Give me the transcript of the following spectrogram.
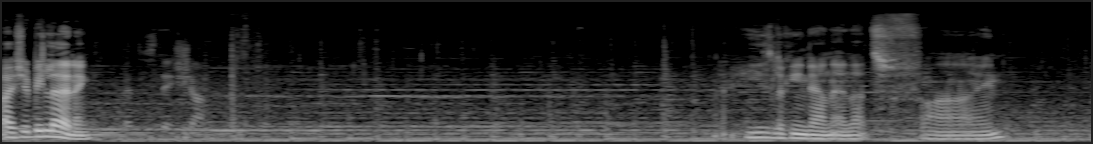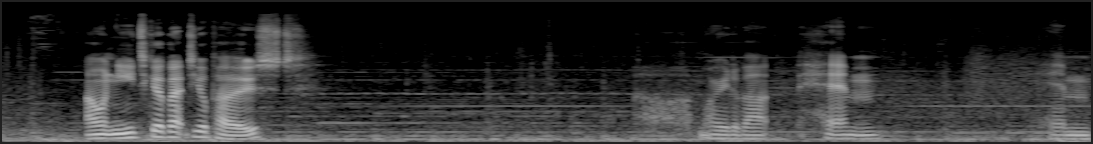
I should be learning. He's looking down there, that's fine. I want you to go back to your post. Oh, I'm worried about him. Him.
